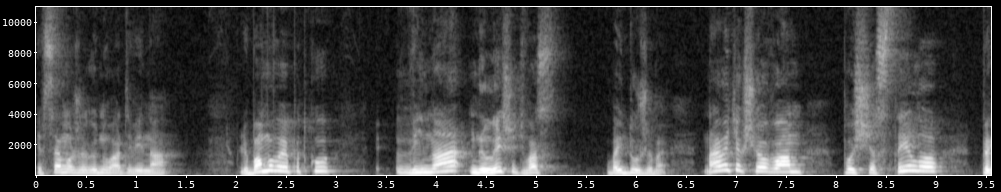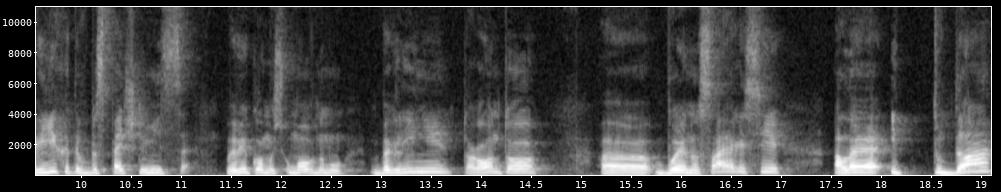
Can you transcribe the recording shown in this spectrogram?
і все може руйнувати війна. В будь-якому випадку війна не лишить вас байдужими. Навіть якщо вам пощастило переїхати в безпечне місце, ви в якомусь умовному Берліні, Торонто, е, Буенос-Айресі, але і туди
